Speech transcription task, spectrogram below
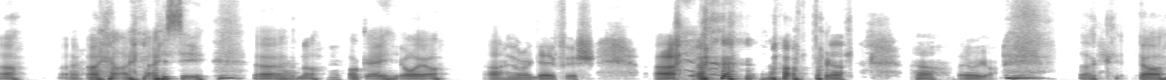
Ja, I, I, I see. Uh, no. Okej, okay, jo, jo. Ja, you're a gay fish. Uh, ja, ja, there we go. Tack. Ja,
